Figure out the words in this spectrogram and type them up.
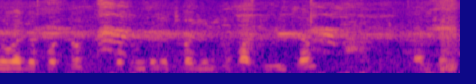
যোগাযোগ করতো। প্রথম থেকে ছয়জনকে পাঠিয়ে দিতাম। একজন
